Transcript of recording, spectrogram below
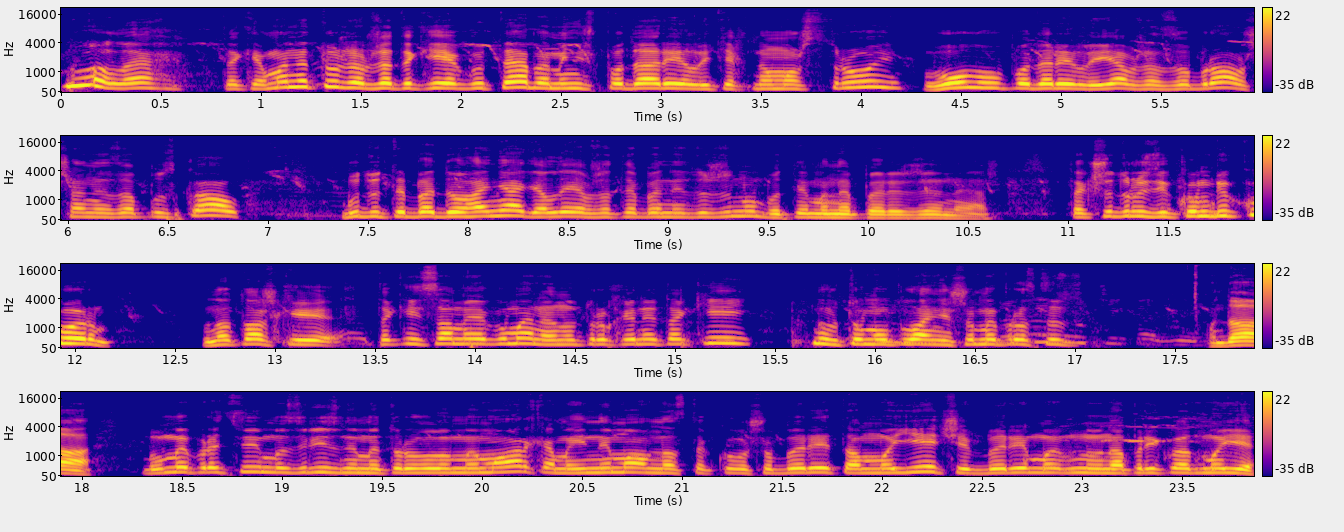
Ну, але таке, в мене теж вже таке, як у тебе, мені ж подарили техномашстрой, голову подарили, я вже забрав, ще не запускав. Буду тебе доганяти, але я вже тебе не дожену, бо ти мене переженеш. Так що, друзі, комбікорм у Наташки такий самий, як у мене, але трохи не такий. Ну, в тому плані, що ми просто. Да, бо ми працюємо з різними торговими марками і нема в нас такого, що бери там моє чи бери, ну, наприклад, моє.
